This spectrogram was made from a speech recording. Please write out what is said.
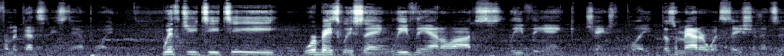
from a density standpoint. With GTT, we're basically saying leave the anilox, leave the ink, change the plate. Doesn't matter what station it's in.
